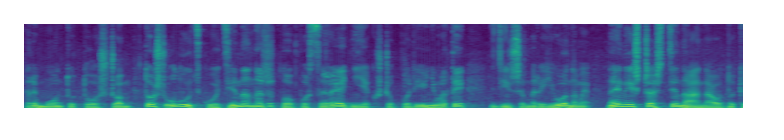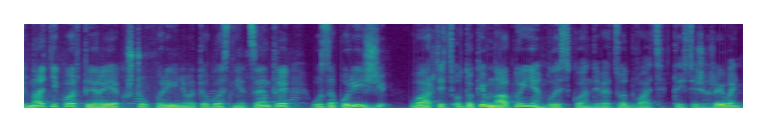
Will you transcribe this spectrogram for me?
ремонту тощо. Тож у Луцьку ціна на житло посередні, якщо порівнювати з іншими регіонами. Найнижча ж ціна на однокімнатні квартири, якщо порівнювати обласні центри у Запоріжжі. Вартість однокімнатної близько 920 тисяч гривень.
